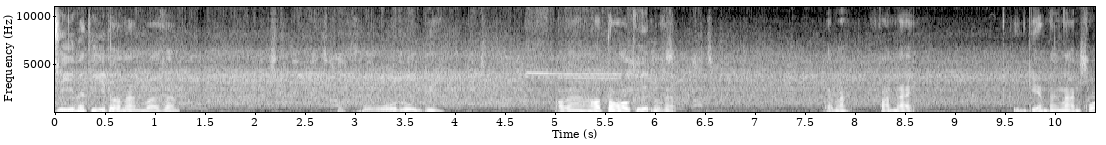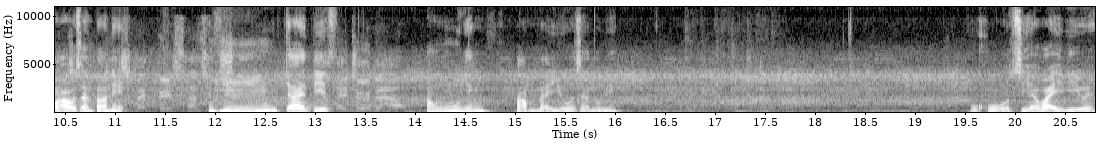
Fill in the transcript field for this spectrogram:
สีนาทีเท่านั้นว่าสันโอ้โหลูกนี้ เอาละเขาต้องเอาขึ้นมาสั่นไปมาฟันได้ถึงเกมทั้งลานคว้าวสั่นตอนนี้จ่ายติสเอ้ายังปั๊มได้อยู่ว่าสั่นตรงนี้โอ้โหเสียไว้ดีเว้ย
